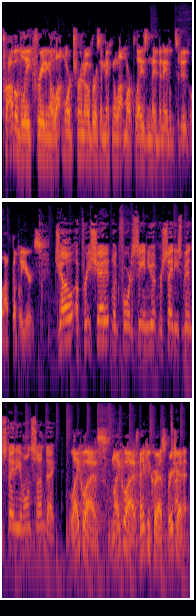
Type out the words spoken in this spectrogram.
probably creating a lot more turnovers and making a lot more plays than they've been able to do the last couple of years. Joe, appreciate it. Look forward to seeing you at Mercedes Benz Stadium on Sunday. Likewise. Likewise. Thank you, Chris. Appreciate it.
